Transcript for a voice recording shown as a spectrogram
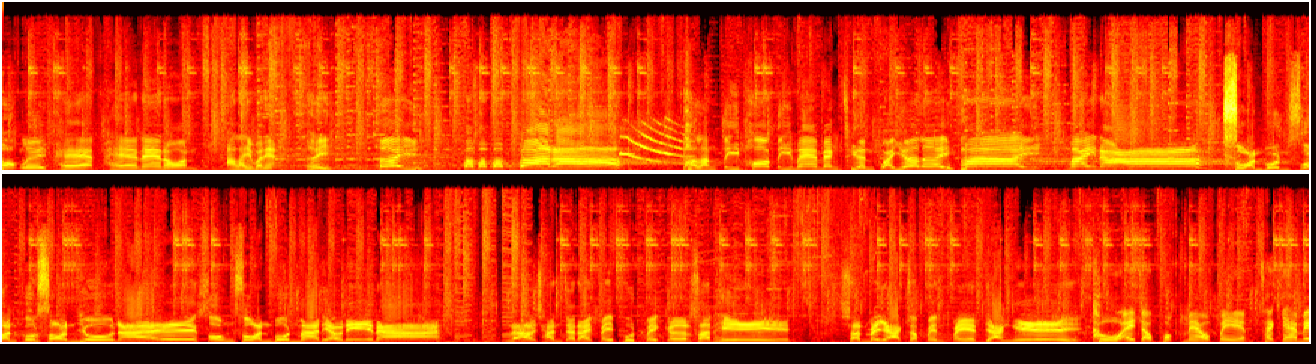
บอกเลยแพ้แพ้แน่นอน อะไรวะเนี่ย เฮ้ย เฮ้ยบ้าบ้าบ้าบ้าดาพลังตีพ่อตีแม่แม่งเถื่อนกว่าเยอะเลย ไม่ ไม่นะ ส่วนบุญส่วนกุศลอยู่ไหน ส่งส่วนบุญมาเดี๋ยวนี้นะ แล้วฉันจะได้ไปผุดไปเกิดสักที ฉันไม่อยากจะเป็นเปรตอย่างนี้ โถไอ้เจ้าพวกแมวเป็ดถ้าแกไม่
